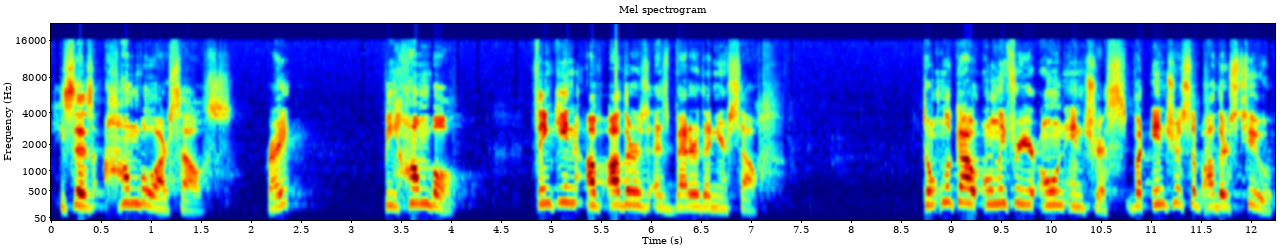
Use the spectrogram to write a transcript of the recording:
He says, Humble ourselves, right? Be humble, thinking of others as better than yourself. Don't look out only for your own interests, but interests of others too.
